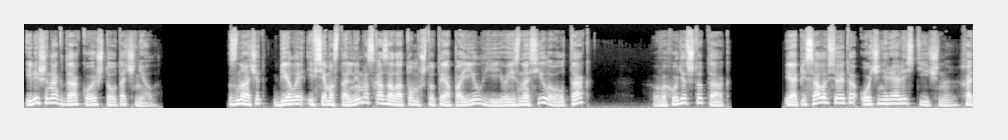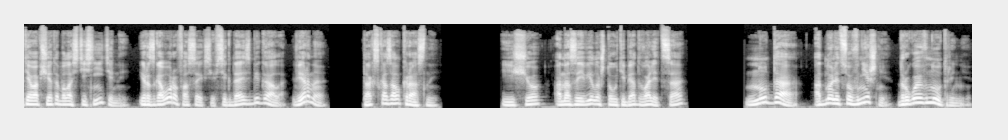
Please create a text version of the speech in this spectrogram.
и лишь иногда кое-что уточняла. «Значит, Белая и всем остальным рассказала о том, что ты опоил ее и изнасиловал, так?» «Выходит, что так». И описала все это очень реалистично, хотя вообще-то была стеснительной и разговоров о сексе всегда избегала, верно? Так сказал Красный. И еще она заявила, что у тебя два лица. Ну да, одно лицо внешне, другое внутренне,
